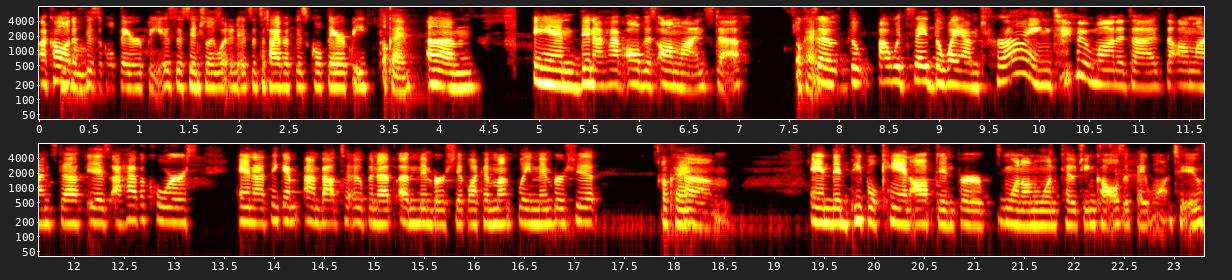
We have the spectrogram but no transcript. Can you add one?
I call mm-hmm. it a mm-hmm. physical therapy is essentially what it is. It's a type of physical therapy. Okay. Um and then I have all this online stuff. Okay. So the I would say the way I'm trying to monetize the online stuff is I have a course and I think I'm I'm about to open up a membership, like a monthly membership. Okay. Um and then people can opt in for one-on-one coaching calls if they want to.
